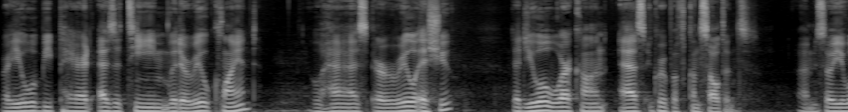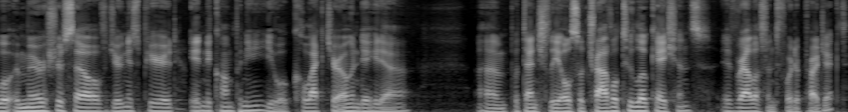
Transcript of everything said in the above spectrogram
where you will be paired as a team with a real client who has a real issue that you will work on as a group of consultants. Um, so you will immerse yourself during this period in the company. You will collect your own data, um, potentially also travel to locations if relevant for the project,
